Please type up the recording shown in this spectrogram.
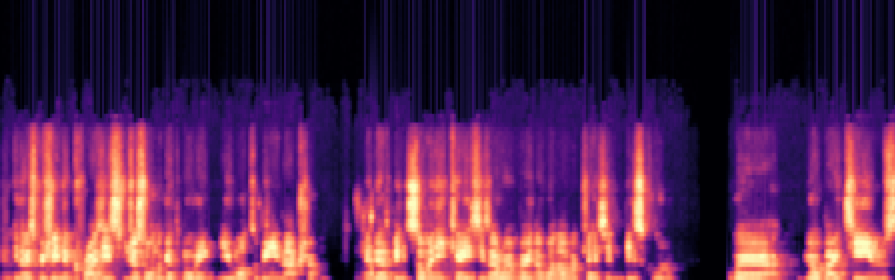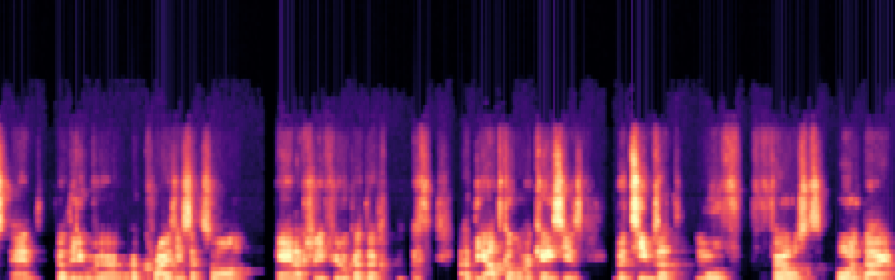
You know, especially in a crisis, you just want to get moving. You want to be in action. Yeah. And there's been so many cases. I remember, you know, one other case in B school where you're by teams and you're dealing with a, a crisis and so on. And actually, if you look at the at the outcome of the cases, the teams that move first all died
